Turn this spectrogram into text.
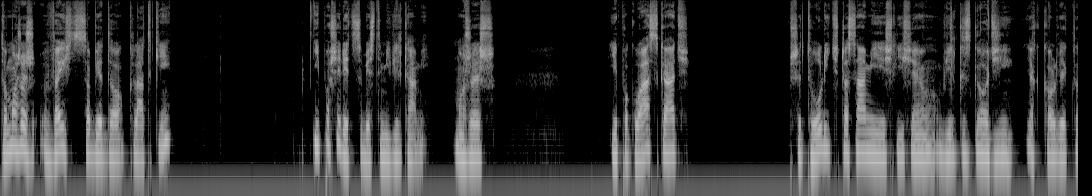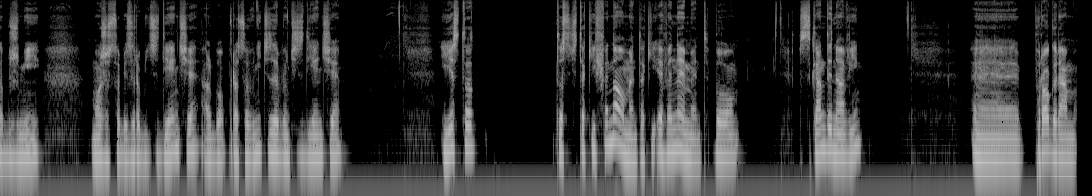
to możesz wejść sobie do klatki i posiedzieć sobie z tymi wilkami. Możesz je pogłaskać, przytulić czasami, jeśli się wilk zgodzi, jakkolwiek to brzmi. Możesz sobie zrobić zdjęcie, albo pracownicy zrobią ci zdjęcie. I jest to dosyć taki fenomen, taki ewenement, bo w Skandynawii program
